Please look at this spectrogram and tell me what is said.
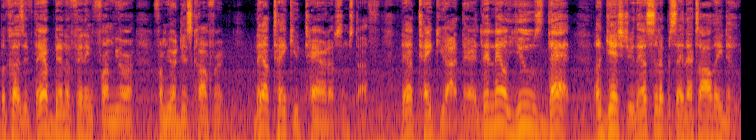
because if they're benefiting from your from your discomfort, they'll take you tearing up some stuff. They'll take you out there and then they'll use that against you. They'll sit up and say that's all they do.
